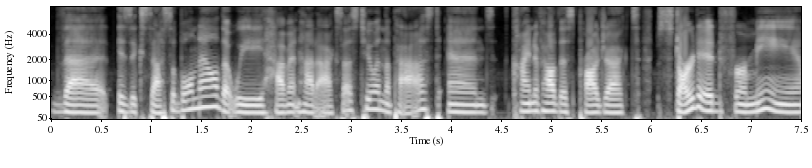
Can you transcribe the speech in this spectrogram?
that is accessible now that we haven't had access to in the past. And kind of how this project started for me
